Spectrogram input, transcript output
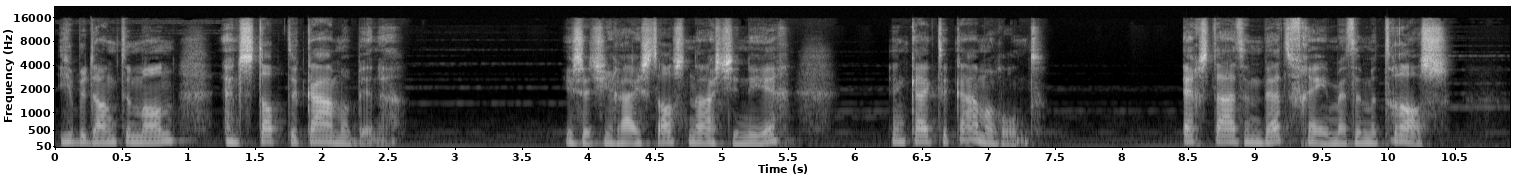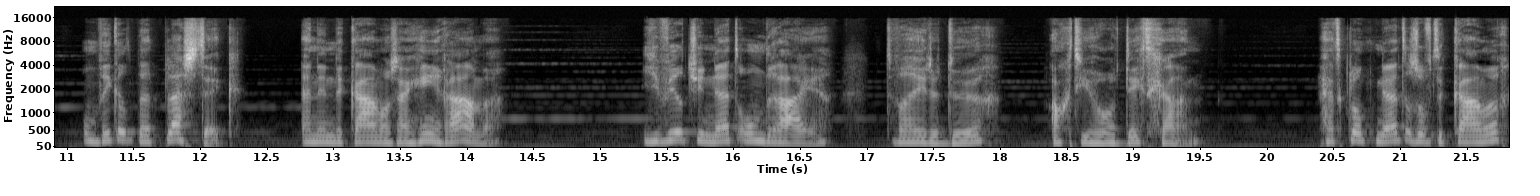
Je bedankt de man en stapt de kamer binnen. Je zet je reistas naast je neer en kijkt de kamer rond. Er staat een bedframe met een matras, omwikkeld met plastic, en in de kamer zijn geen ramen. Je wilt je net omdraaien terwijl je de deur achter je hoort dichtgaan. Het klonk net alsof de kamer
